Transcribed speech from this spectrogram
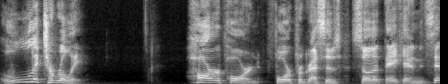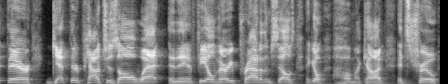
literally horror porn for progressives so that they can sit there, get their pouches all wet, and they feel very proud of themselves and go, Oh my God, it's true.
